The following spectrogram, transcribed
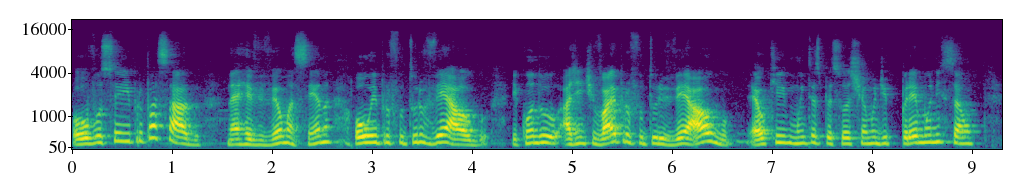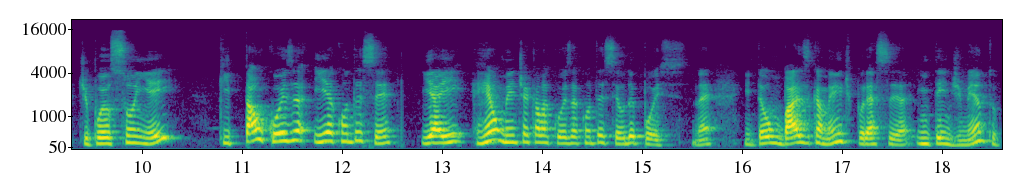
ou você ir para o passado, né? reviver uma cena, ou ir para o futuro ver algo. E quando a gente vai para o futuro e vê algo, é o que muitas pessoas chamam de premonição. Tipo, eu sonhei que tal coisa ia acontecer. E aí, realmente aquela coisa aconteceu depois, né? Então, basicamente, por esse entendimento,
